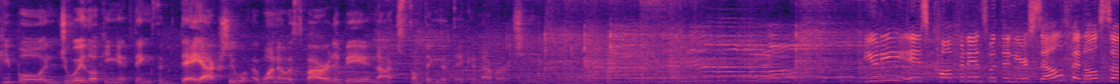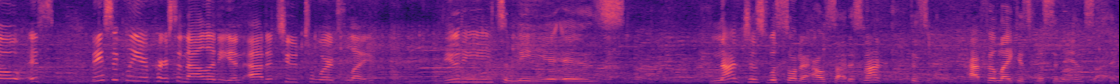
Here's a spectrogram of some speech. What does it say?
people enjoy looking at things that they actually want to aspire to be and not just something that they can never achieve. Beauty is confidence within yourself and also it's basically your personality and attitude towards life. Beauty to me is not just what's on the outside, it's not physical. I feel like it's what's in the inside.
